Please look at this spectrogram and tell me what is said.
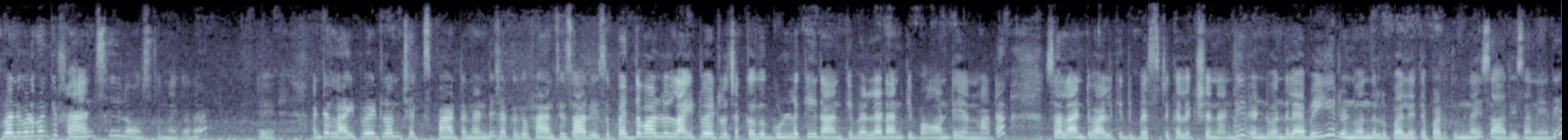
ఇవన్నీ కూడా మనకి ఫ్యాన్సీలో వస్తున్నాయి కదా. ఓకే అంటే లైట్ వెయిట్లో చెక్స్ ప్యాటర్న్ అండి. చక్కగా ఫ్యాన్సీ సారీస్. పెద్దవాళ్ళు లైట్ వెయిట్లో చక్కగా గుళ్ళకి దానికి వెళ్ళడానికి బాగుంటాయి అనమాట సో అలాంటి వాళ్ళకి ఇది బెస్ట్ కలెక్షన్ అండి. రెండు వందల యాభై రెండు వందల రూపాయలు అయితే పడుతున్నాయి సారీస్ అనేది.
